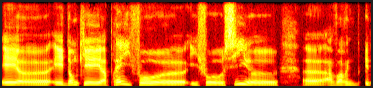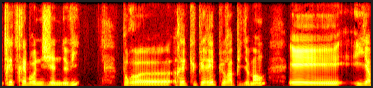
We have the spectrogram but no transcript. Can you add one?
Et, euh, et donc, et après, il faut, euh, il faut aussi euh, avoir une, très très bonne hygiène de vie pour récupérer plus rapidement. Et il y a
